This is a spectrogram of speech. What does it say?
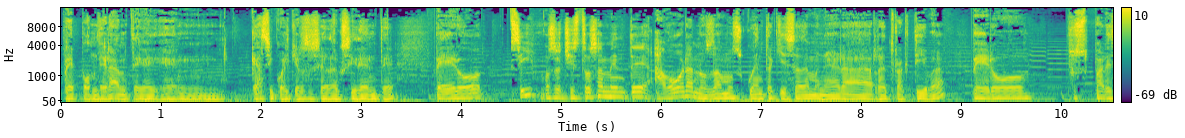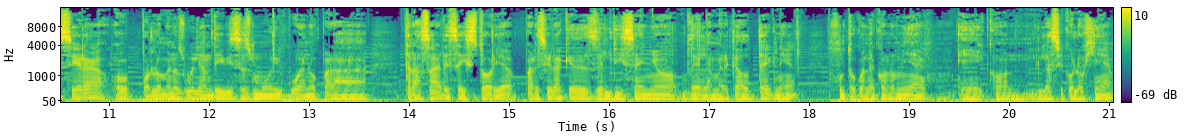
preponderante en casi cualquier sociedad occidente, pero sí, o sea, chistosamente ahora nos damos cuenta quizá de manera retroactiva, pero pues pareciera, o por lo menos William Davis es muy bueno para trazar esa historia, pareciera que desde el diseño de la mercadotecnia, junto con la economía y con la psicología,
